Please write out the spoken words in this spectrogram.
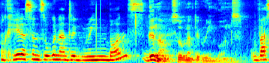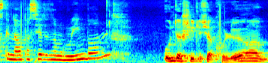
Okay, das sind sogenannte Green Bonds. Genau, sogenannte Green Bonds. Was genau passiert in so einem Green Bond? Unterschiedlicher Couleur.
